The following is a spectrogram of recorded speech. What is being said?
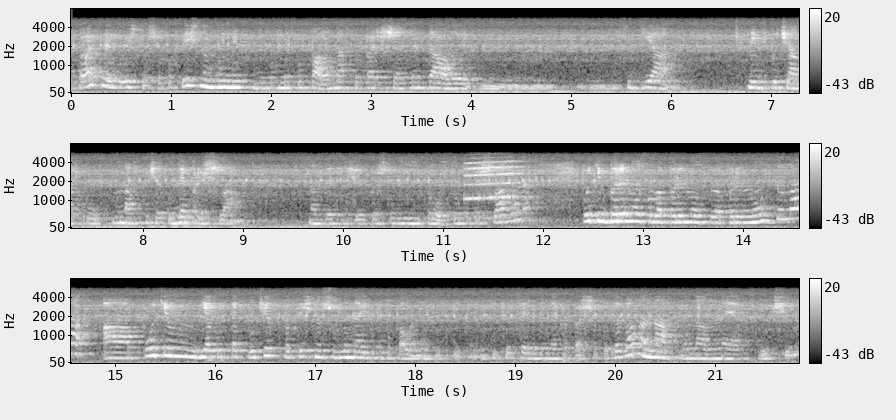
ситуація вийшла, що фактично ми не, ми не попали. Нас, по-перше, не дали суддя, він спочатку, вона спочатку не прийшла. На 10 чоловік прийшло, просто не прийшла вона. Потім переносила, переносила, переносила, а потім якось так вийшло фактично, що ми навіть не попали на засідання. Тільки ця людина, яка перша подавала, нас вона не включила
